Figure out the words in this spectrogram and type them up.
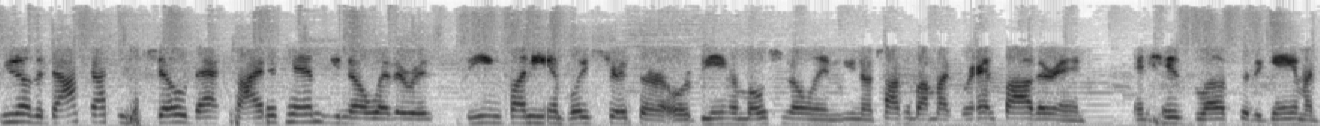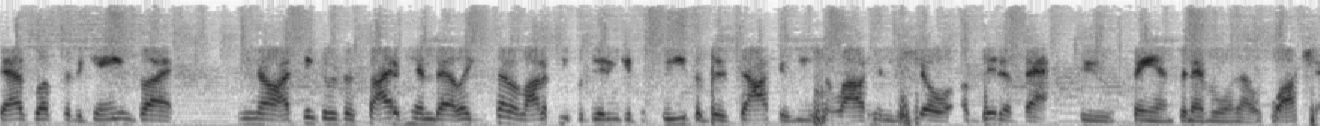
you know, the doc got to show that side of him, you know, whether it's being funny and boisterous or, or being emotional and, you know, talking about my grandfather and, and his love for the game, my dad's love for the game. But, you know, I think it was a side of him that, like you said, a lot of people didn't get to see, but this doc at least allowed him to show a bit of that to fans and everyone that was watching.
